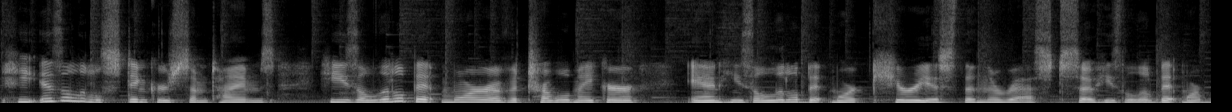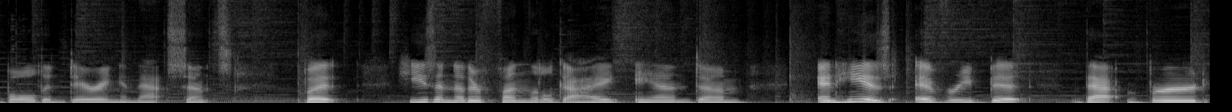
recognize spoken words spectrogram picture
He is a little stinker sometimes. He's a little bit more of a troublemaker and he's a little bit more curious than the rest. So he's a little bit more bold and daring in that sense. But he's another fun little guy and um, and he is every bit that bird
